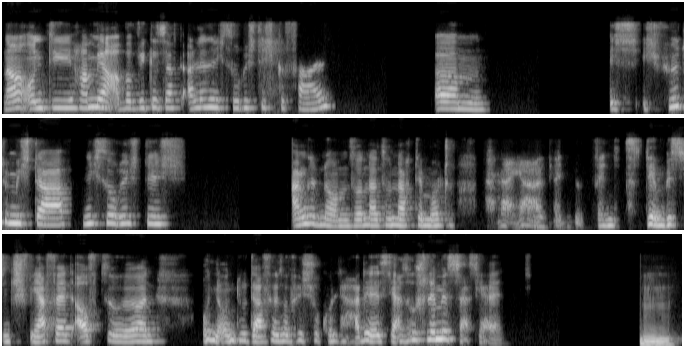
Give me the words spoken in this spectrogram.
Na, und die haben mir aber, wie gesagt, alle nicht so richtig gefallen. Ähm, ich, ich fühlte mich da nicht so richtig angenommen, sondern so nach dem Motto, naja, wenn, wenn es dir ein bisschen schwerfällt aufzuhören und, und du dafür so viel Schokolade isst, ja, so schlimm ist das ja Mhm.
